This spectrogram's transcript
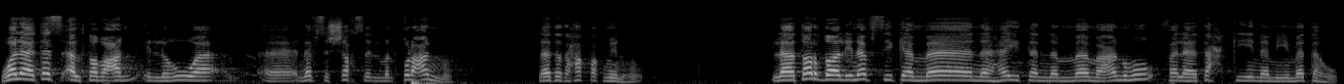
ولا تسأل طبعا اللي هو آه، نفس الشخص المنقول عنه. لا تتحقق منه. لا ترضى لنفسك ما نهيت النمام عنه فلا تحكي نميمته.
